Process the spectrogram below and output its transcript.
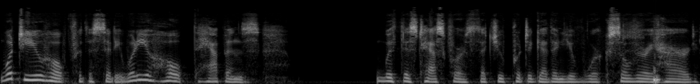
What do you hope for the city? What do you hope happens with this task force that you've put together and you've worked so very hard?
